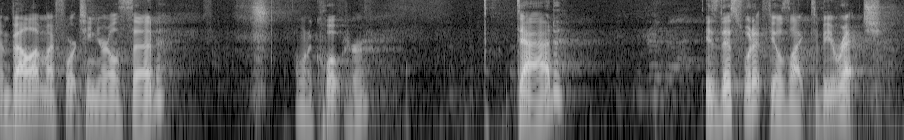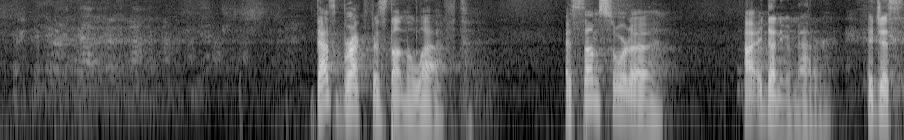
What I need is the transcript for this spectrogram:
And Bella, my 14 year old, said, I want to quote her Dad, is this what it feels like to be rich? That's breakfast on the left. It's some sort of, it doesn't even matter. It just,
